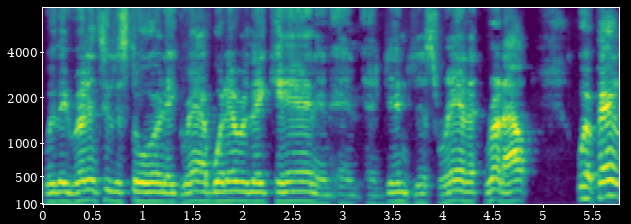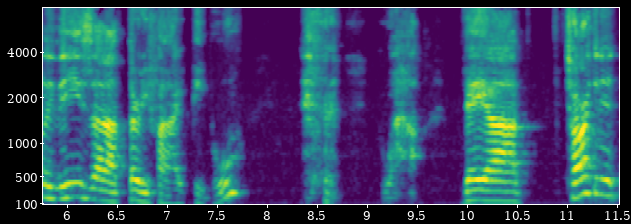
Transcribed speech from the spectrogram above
where they run into the store, they grab whatever they can and and, and then just ran run out. Well, apparently these uh 35 people, wow, they uh targeted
